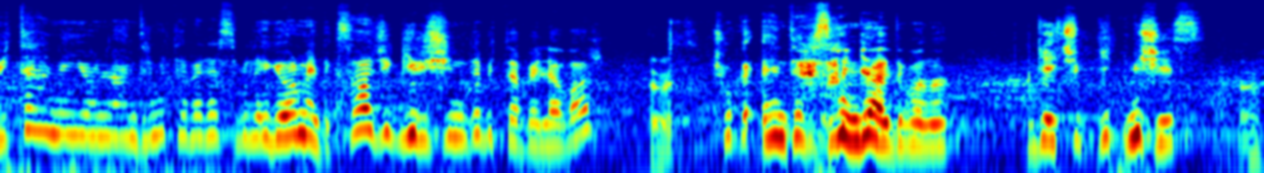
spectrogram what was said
bir tane yönlendirme tabelası bile görmedik. Sadece girişinde bir tabela var. Evet. Çok enteresan geldi bana. Geçip gitmişiz. Evet.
